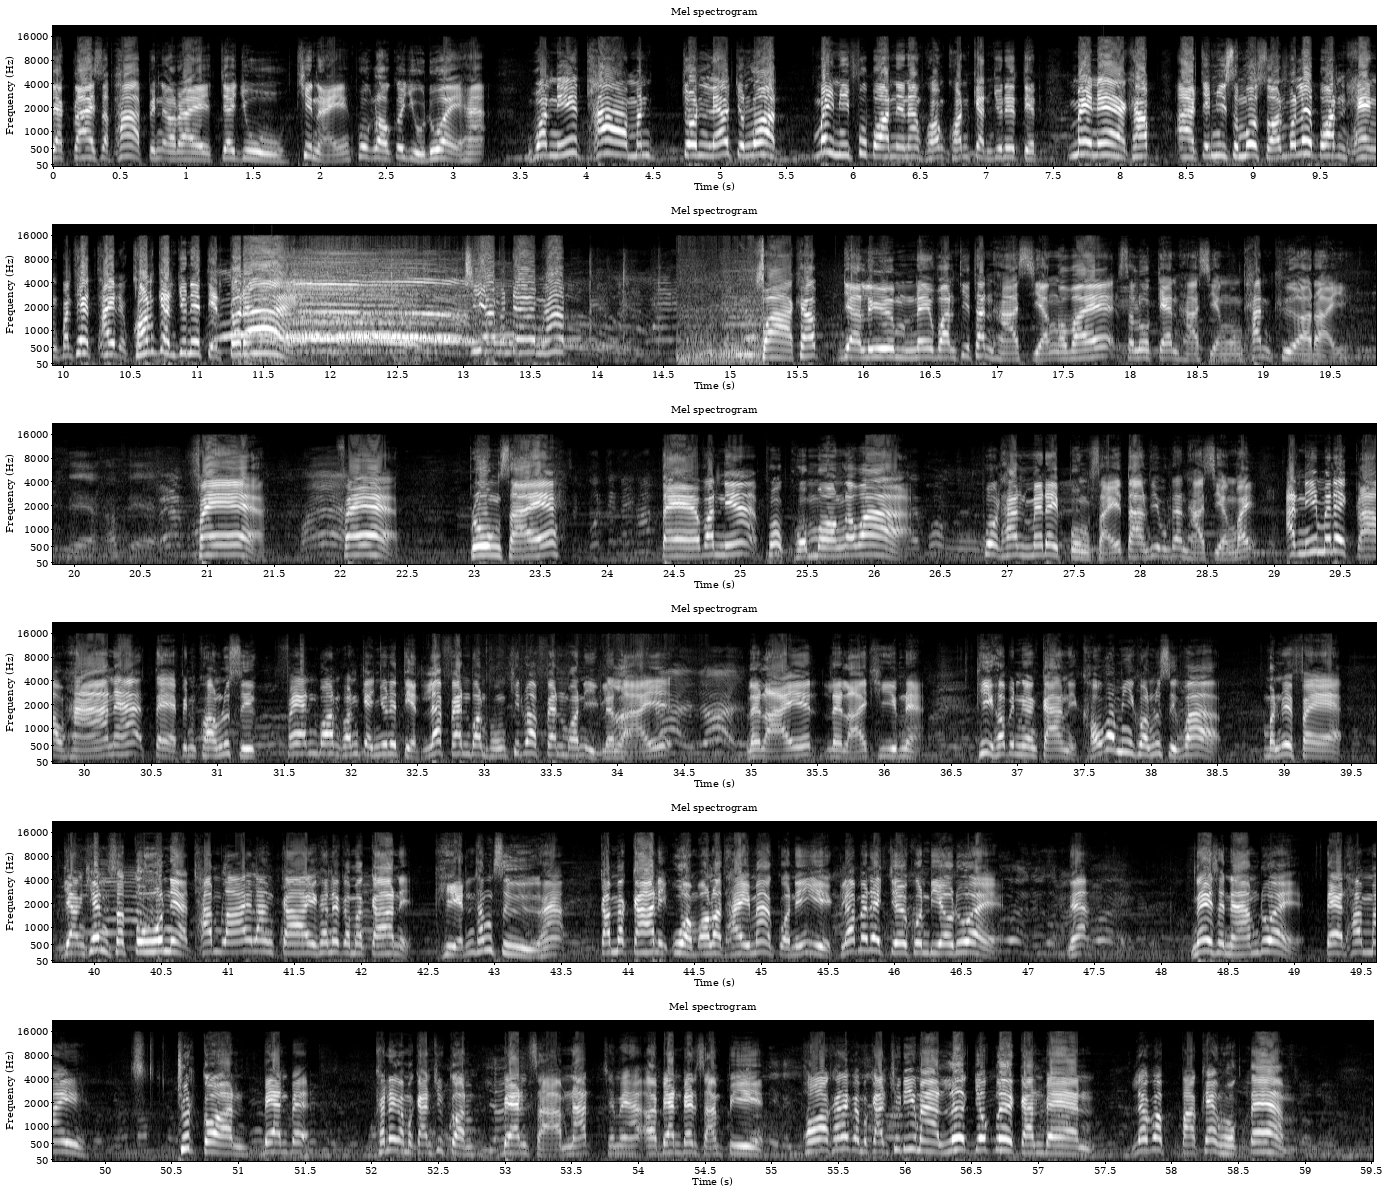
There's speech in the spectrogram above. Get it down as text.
จะกลายสภาพเป็นอะไรจะอยู่ที่ไหน พวกเราก็อยู่ด้วยฮะ วันนี้ถ้ามันจนแล้วจนรอด ไม่มีฟุตบอลในนามของขอนแก่นยูไนเต็ดไม่แน่ครับ อาจจะมีสโมสรวอลเลย์บอลแห่งประเทศไทยขอนแก่นยูไนเต็ดก็ได้ เชียร์เหมือนเดิมครับ ฝากครับอย่าลืมในวันที่ท่านหาเสียงเอาไว้ สโลแกนหาเสียงของท่านคืออะไร fair fair โปร่งใส แต่วันเนี้ยพวกผมมองแล้วว่า พวกท่านไม่ได้โปร่งใสตามที่พวกท่านหาเสียงไว้ อันนี้ไม่ได้กล่าวหานะฮะแต่เป็นความรู้สึกแฟนบอลขอนแก่นยูไนเต็ดและแฟนบอลผมคิดว่าแฟนบอลอีกหลายๆ หลายๆ หลาย ๆ ทีมเนี่ยที่เขาเป็นกลางๆเนี่ยเขาก็มีความรู้สึกว่ามันไม่แฟร์อย่างเช่นสตูลเนี่ยทำร้ายร่างกายคณะกรรมการเนี่ยเห็นทั้งสื่อฮะ กรรมการนี่อ่วมอรไทยมากกว่านี้อีก และไม่ได้เจอคนเดียวด้วยนะในสนามด้วย แต่ทำไมชุดก่อนแบนไปคณะกรรมการชุดก่อนแบน 3 นัดใช่ไหมฮะแบนแบน3ปี พอคณะกรรมการชุดนี้มาเลิกยกเลิกการแบน แล้วก็ปรับแค่6แต้ม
